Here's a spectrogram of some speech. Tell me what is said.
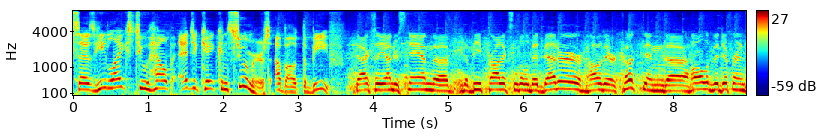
says he likes to help educate consumers about the beef. To actually understand the, the beef products a little bit better, how they're cooked, and uh, all of the different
